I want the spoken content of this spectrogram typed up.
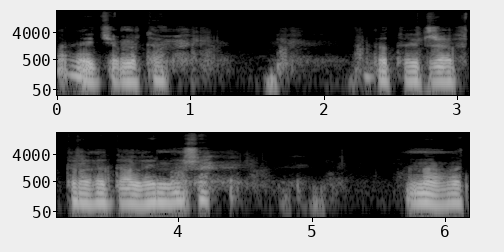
No idziemy tam do tych drzew trochę dalej może nawet.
